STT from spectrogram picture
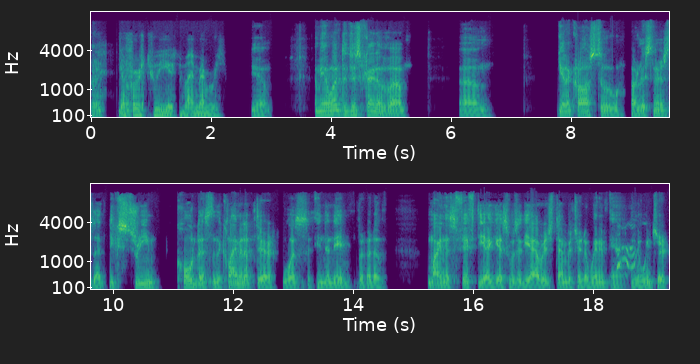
right. the yeah. first two years of my memory yeah i mean i want to just kind of uh, um, get across to our listeners that the extreme coldness and the climate up there was in the neighborhood of minus 50 i guess was the average temperature in the winter in, in the winter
